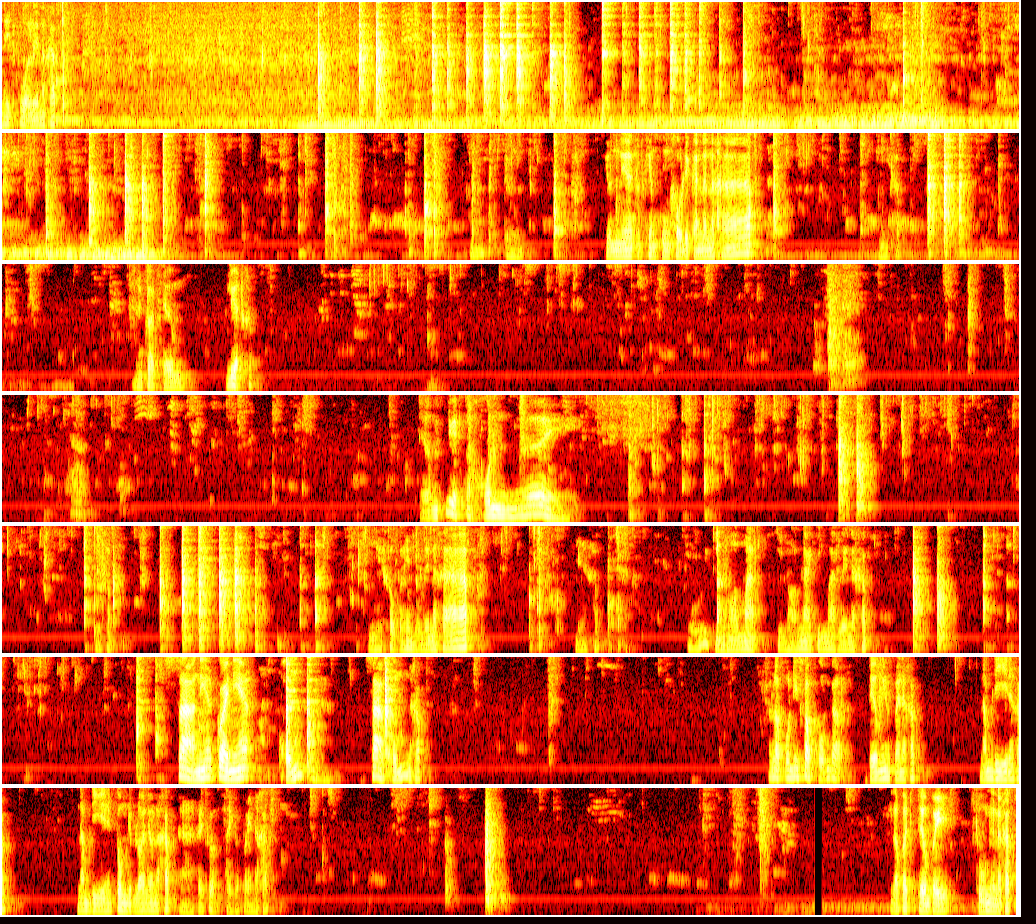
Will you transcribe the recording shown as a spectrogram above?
ให้ทั่วเลยนะครับ จนเนื้อกับเครื่องปรุงเข้าด้วยกันแล้วนะครับนี่ครับ นั้น ก็เติมเลือดครับ เติมเลือดกับคนเอ้ย นี่ครับนี่ เข้ากันให้หมดเลยนะครับนี่นะครับโอ้ยกลิ่นหอมมากกลิ่นหอมน่ากินมากเลยนะครับ ซ่าเนี้ยก้อยเนี้ยขมซ่าขมนะครับสำหรับคนที่ชอบขมก็เติมนี้ลงไปนะครับ น้ำดีนะครับ น้ำดีต้มเรียบร้อยแล้วนะครับอ่าใครก็ใส่เข้าไปนะครับ แล้วก็เติมไปถุงหนึ่งนะครับ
